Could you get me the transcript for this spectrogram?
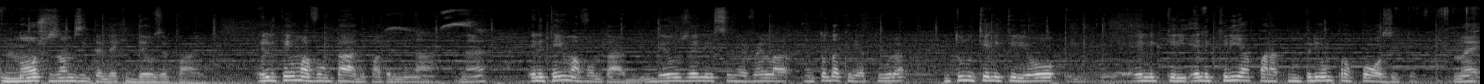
Nós precisamos entender que Deus é Pai. Ele tem uma vontade para terminar, né? Ele tem uma vontade. E Deus ele se revela em toda criatura e tudo que ele criou, ele, ele cria para cumprir um propósito. Né?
